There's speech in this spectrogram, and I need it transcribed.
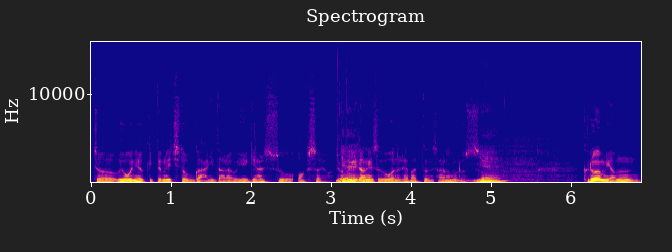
저 의원이었기 때문에 지도부가 아니다라고 얘기할 수 없어요. 저도 예. 이 당에서 의원을 해봤던 사람으로서. 예. 그러면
